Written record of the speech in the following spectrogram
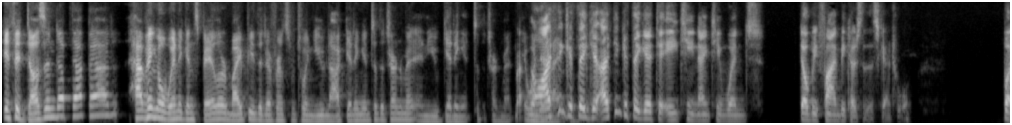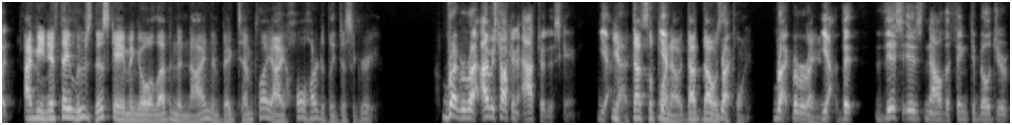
if it does end up that bad, having a win against Baylor might be the difference between you not getting into the tournament and you getting into the tournament. Oh, I think if they get I think if they get to 18, 19 wins, they'll be fine because of the schedule. But I mean, if they lose this game and go 11 to 9 in Big 10 play, I wholeheartedly disagree. Right, right, right. I was talking after this game. Yeah. Yeah, that's the point. Yeah. That that was right. the point. Right, right, right, right. Yeah, that this is now the thing to build your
